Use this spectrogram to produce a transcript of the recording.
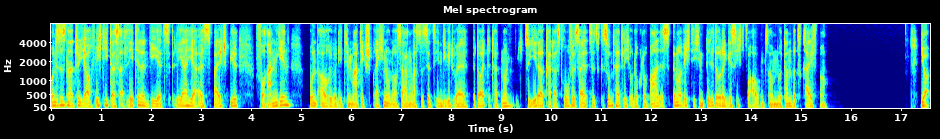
Und es ist natürlich auch wichtig, dass Athletinnen wie jetzt Lea hier als Beispiel vorangehen und auch über die Thematik sprechen und auch sagen, was das jetzt individuell bedeutet hat. Ne? Zu jeder Katastrophe, sei es jetzt gesundheitlich oder global, ist immer wichtig, ein Bild oder ein Gesicht vor Augen zu haben. Nur dann wird es greifbar. Ja,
